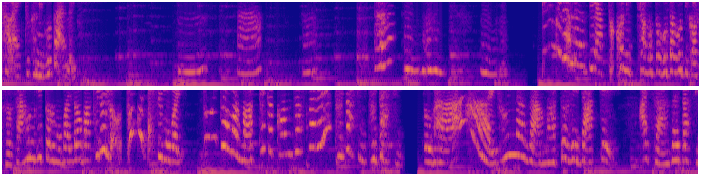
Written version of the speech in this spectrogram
খাড়া একটুখানি গোতা লই এখন কি তোর মোবাইলটাও বাকি রইল? থকাতাছি মোবাইল। তুই তো আমার মার থেকে কম যাস না রে? হুই না যা মা ডাকে। আচ্ছা যাইতাছি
